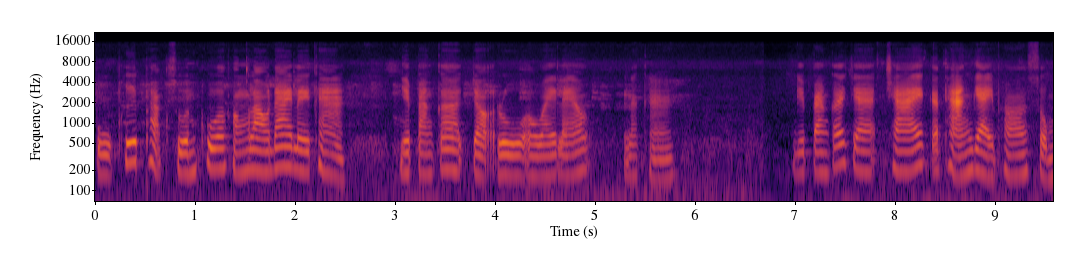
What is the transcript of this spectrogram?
ปลูกพืชผักสวนครัวของเราได้เลยค่ะเยปานก็เจาะรูเอาไว้แล้วนะคะเยปานก็จะใช้กระถางใหญ่พอสม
